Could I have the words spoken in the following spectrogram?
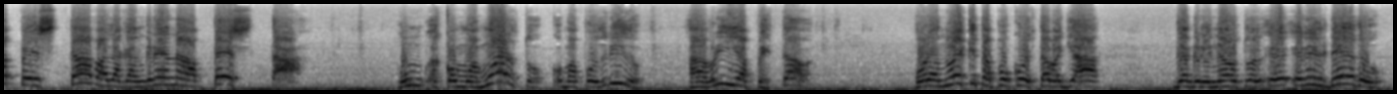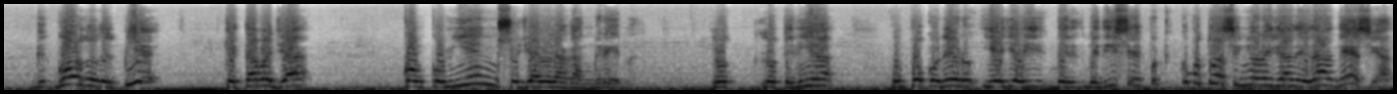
Apestaba la gangrena, apesta. como a muerto, como a podrido. Abría, apestaba. Ahora, no es que tampoco estaba ya gangrenado. E, era el dedo gordo del pie que estaba ya con comienzo ya de la gangrena. Lo, tenía un poco negro y ella me, dice, porque como toda señora ya de edad necia,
